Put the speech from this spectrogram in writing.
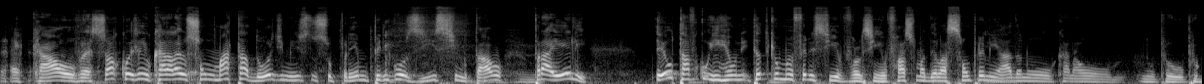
É calvo, é só coisa. E o cara lá, eu sou um matador de ministro do Supremo, perigosíssimo tal. Pra ele, eu tava em reunião. Tanto que eu me ofereci, eu falei assim, eu faço uma delação premiada no canal, no, pro, pro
